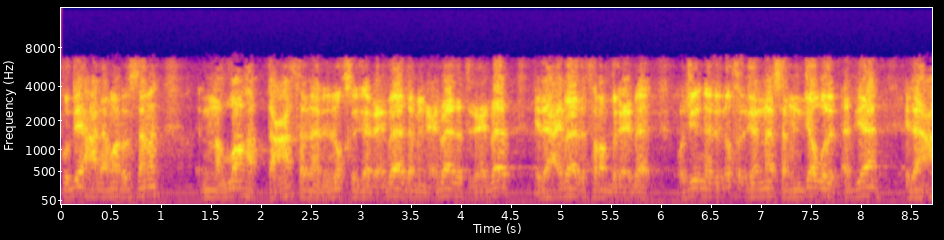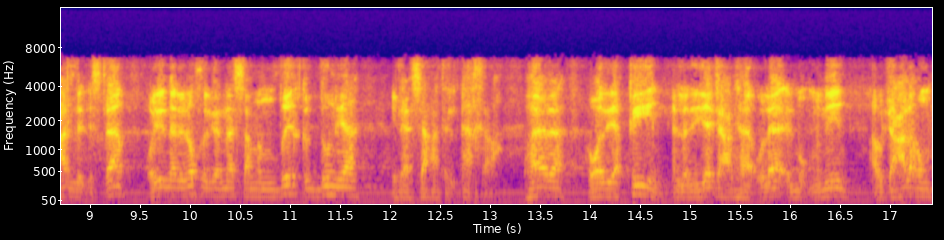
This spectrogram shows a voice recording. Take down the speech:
كلها على مر الزمن إن الله ابتعثنا لنخرج العبادة من عبادة العباد إلى عبادة رب العباد وجئنا لنخرج الناس من جور الأديان إلى عدل الإسلام وجئنا لنخرج الناس من ضيق الدنيا إلى ساعة الآخرة وهذا هو اليقين الذي يجعل هؤلاء المؤمنين أو جعلهم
